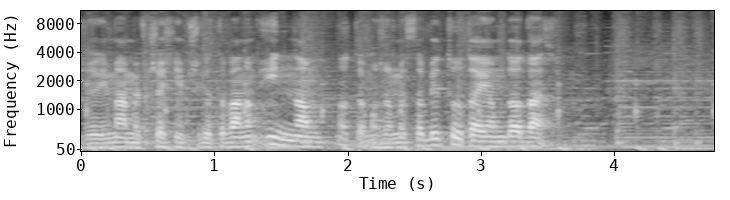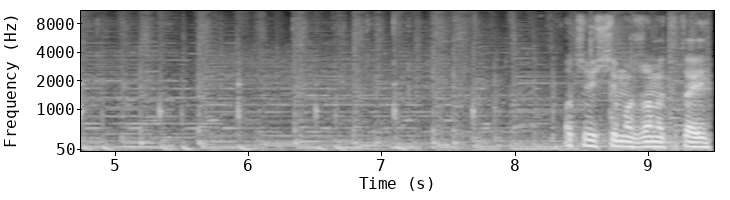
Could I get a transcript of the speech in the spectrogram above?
Jeżeli mamy wcześniej przygotowaną inną, no to możemy sobie tutaj ją dodać. Oczywiście możemy tutaj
